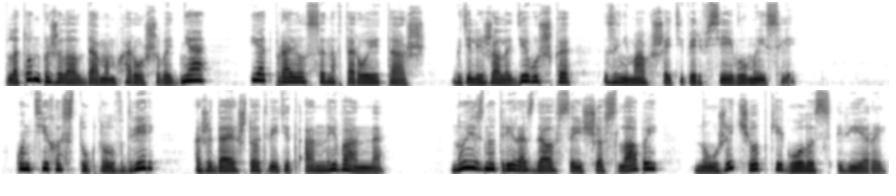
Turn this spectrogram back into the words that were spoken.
Платон пожелал дамам хорошего дня и отправился на второй этаж, где лежала девушка, занимавшая теперь все его мысли. Он тихо стукнул в дверь, ожидая, что ответит Анна Ивановна, но изнутри раздался еще слабый, но уже четкий голос Веры.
